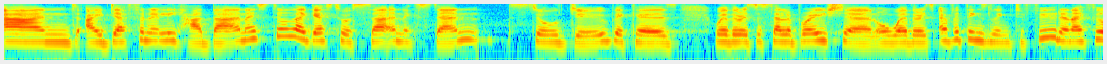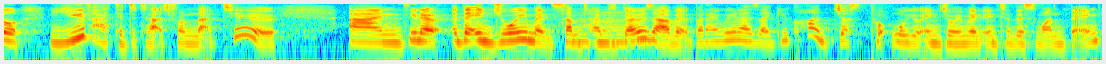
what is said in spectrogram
and I definitely had that, and I still, I guess, to a certain extent, still do because whether it's a celebration or whether it's everything's linked to food, and I feel you've had to detach from that too. And you know, the enjoyment sometimes mm-hmm. goes out of it, but I realize like you can't just put all your enjoyment into this one thing,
